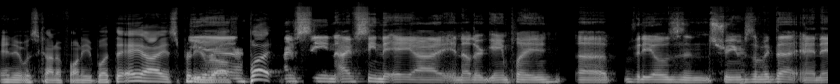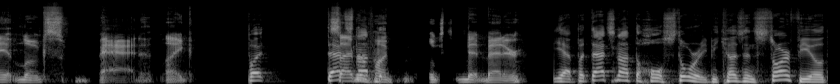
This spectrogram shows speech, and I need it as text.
and it was kind of funny, but the AI is pretty Yeah. rough. But I've seen I've seen the AI in other gameplay uh videos and streams and stuff like that, and it looks bad. Like but that's not the- Cyberpunk looks a bit better. Yeah, but that's not the whole story because in Starfield,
